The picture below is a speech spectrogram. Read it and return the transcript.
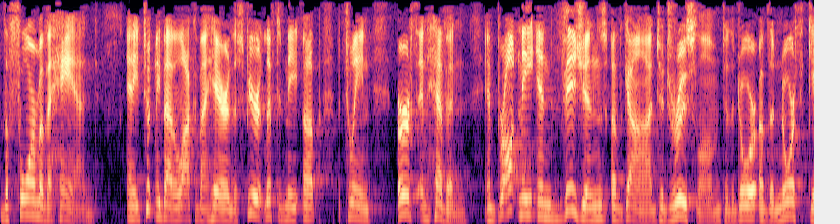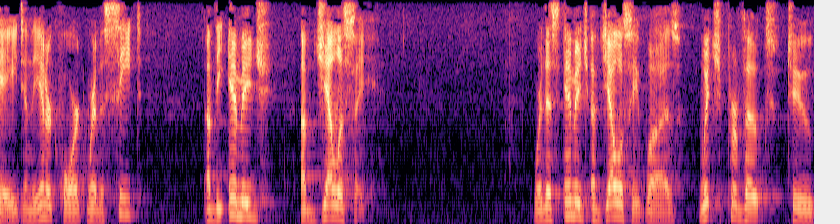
the form of a hand, and He took me by the lock of my hair, and the Spirit lifted me up between earth and heaven, and brought me in visions of God to Jerusalem, to the door of the north gate in the inner court, where the seat of the image of jealousy where this image of jealousy was, which provokes to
